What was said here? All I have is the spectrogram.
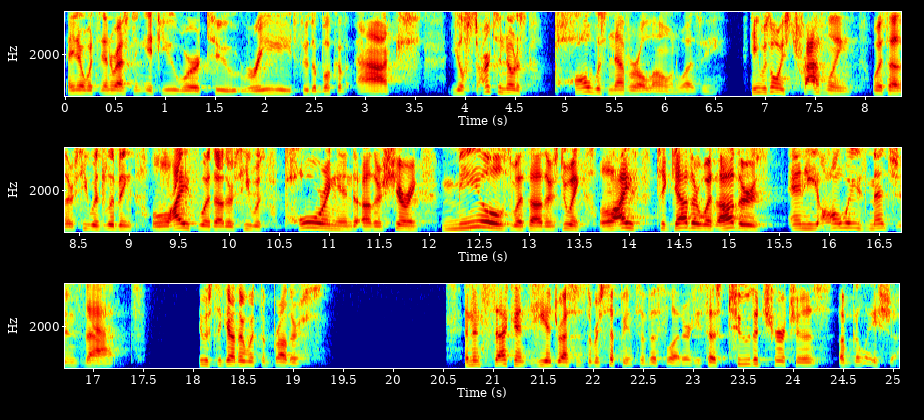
And you know what's interesting? If you were to read through the book of Acts, you'll start to notice Paul was never alone, was he? He was always traveling with others. He was living life with others. He was pouring into others, sharing meals with others, doing life together with others. And he always mentions that. He was together with the brothers. And then, second, he addresses the recipients of this letter. He says, To the churches of Galatia.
